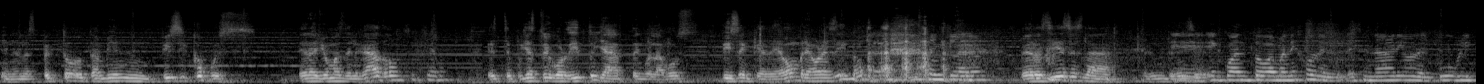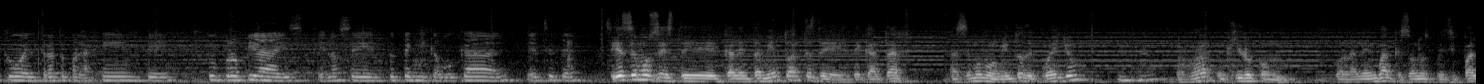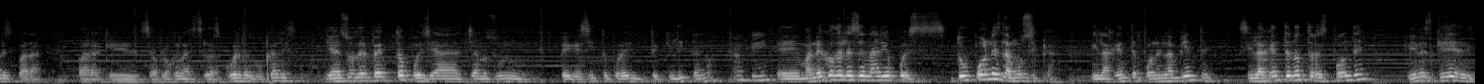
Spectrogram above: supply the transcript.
En el aspecto también físico, pues era yo más delgado. Sí, claro. Este, pues ya estoy gordito, ya tengo la voz, dicen que de hombre ahora sí, ¿no? claro. Pero sí, esa es la. Eh, en cuanto a manejo del escenario, del público, el trato con la gente, tu propia, este, no sé, tu técnica vocal, etcétera. Sí hacemos este calentamiento antes de, de cantar. Hacemos movimiento de cuello. Ajá, un giro con, con la lengua, que son los principales para, para que se aflojen las, las cuerdas vocales. Ya en su defecto, pues ya echamos un peguecito por ahí, tequilita, ¿no? Ok. Eh, manejo del escenario, pues tú pones la música y la gente pone el ambiente. Si la gente no te responde, tienes que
